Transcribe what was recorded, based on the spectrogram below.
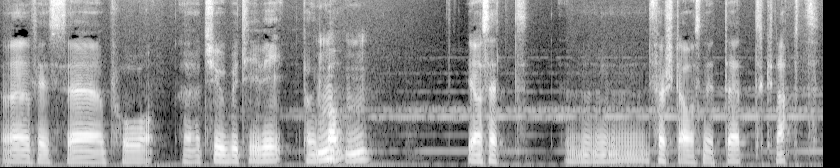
Den finns eh, på eh, tubetv.com. Mm, mm. Jag har sett mm, första avsnittet knappt.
